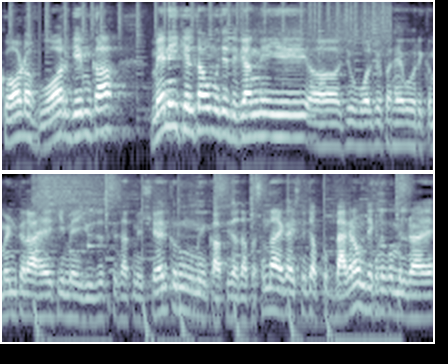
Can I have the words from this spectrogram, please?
गॉड ऑफ़ वॉर गेम का। मैं नहीं खेलता हूँ, मुझे दिव्यांग ने ये जो वॉलपेपर है वो रिकमेंड करा है कि मैं यूज़र्स के साथ में शेयर करूँ, उन्हें काफ़ी ज़्यादा पसंद आएगा। इसमें जो आपको बैकग्राउंड देखने को मिल रहा है,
